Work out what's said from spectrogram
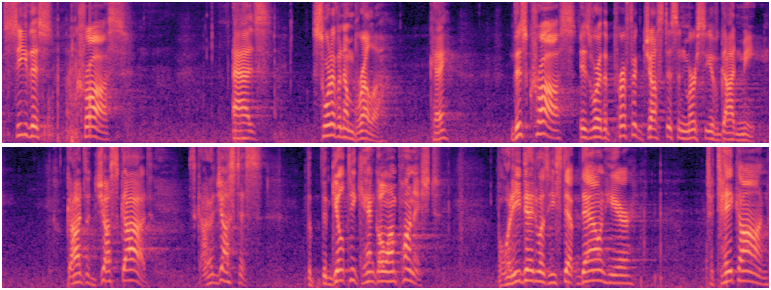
see this cross as sort of an umbrella, okay? This cross is where the perfect justice and mercy of God meet. God's a just God, He's God of justice. The, the guilty can't go unpunished. But what He did was He stepped down here to take on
